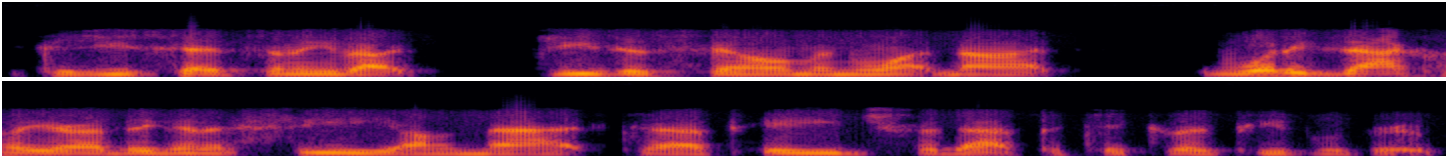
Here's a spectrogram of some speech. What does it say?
because you said something about Jesus film and whatnot, what exactly are they going to see on that uh, page for that particular people group?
